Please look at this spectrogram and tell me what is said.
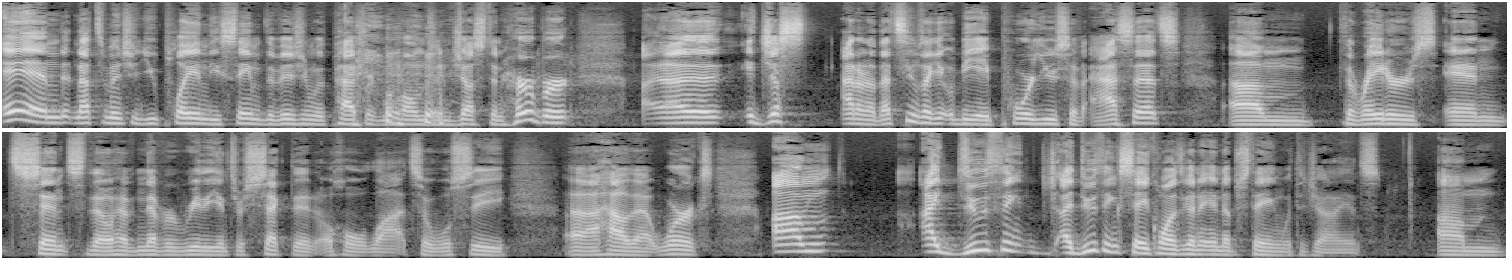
and not to mention you play in the same division with Patrick Mahomes and Justin Herbert, uh, it just, I don't know, that seems like it would be a poor use of assets. Um, the Raiders and since though have never really intersected a whole lot, so we'll see uh, how that works. Um, I do think I do think Saquon's going to end up staying with the Giants. Um,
